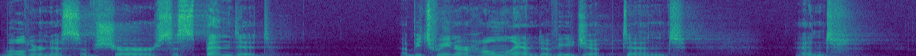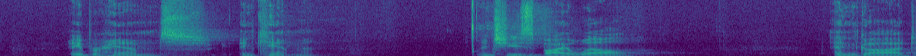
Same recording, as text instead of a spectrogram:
wilderness of Shur, suspended uh, between her homeland of Egypt and, and Abraham's encampment. And she's by a well, and God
